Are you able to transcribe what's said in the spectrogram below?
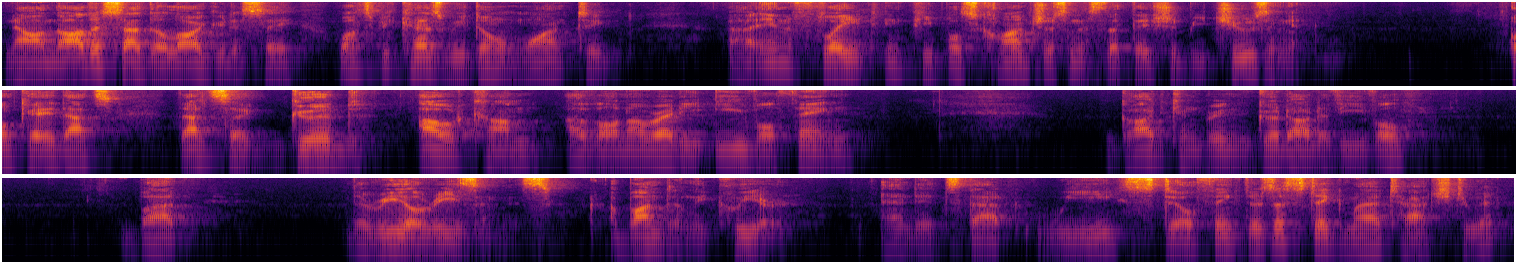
Now, on the other side, they'll argue to say, well, it's because we don't want to uh, inflate in people's consciousness that they should be choosing it. Okay, that's, that's a good outcome of an already evil thing. God can bring good out of evil, but the real reason is abundantly clear, and it's that we still think there's a stigma attached to it,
